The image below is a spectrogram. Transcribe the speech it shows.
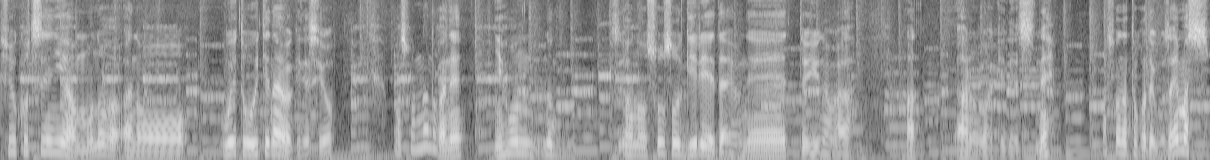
収骨には物があのウェイト置いてないわけですよ。まあ、そんなのがね日本のあの早々儀礼だよねというのがああるわけですね。まあ、そんなところでございます。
